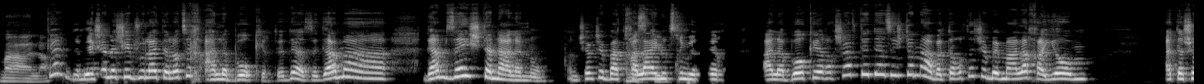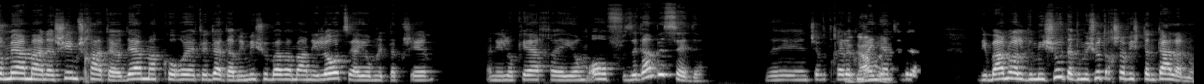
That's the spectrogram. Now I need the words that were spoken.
מה הלאה? כן, גם יש אנשים שאולי אתה לא צריך על הבוקר, אתה יודע, זה גם, ה... גם זה השתנה לנו, אני חושבת שבהתחלה היינו צריכים יותר על הבוקר, עכשיו אתה יודע זה השתנה, אבל אתה רוצה שבמהלך היום אתה שומע מהאנשים שלך, אתה יודע מה קורה, אתה יודע, גם אם מישהו בא ואמר אני לא רוצה היום לתקשר, אני לוקח אה, יום אוף, זה גם בסדר. זה אני חושבת חלק. מהעניין, אתה יודע. דיברנו על גמישות, הגמישות עכשיו השתנתה לנו.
